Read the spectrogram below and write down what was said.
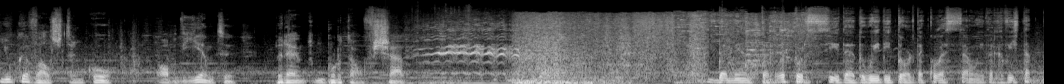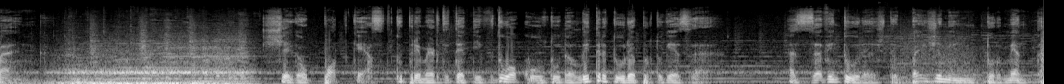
e o cavalo estancou, obediente, perante um portão fechado. Da mente retorcida do editor da coleção e da revista Bang, chega o podcast do primeiro detetive do oculto da literatura portuguesa. As aventuras de Benjamin Tormenta.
